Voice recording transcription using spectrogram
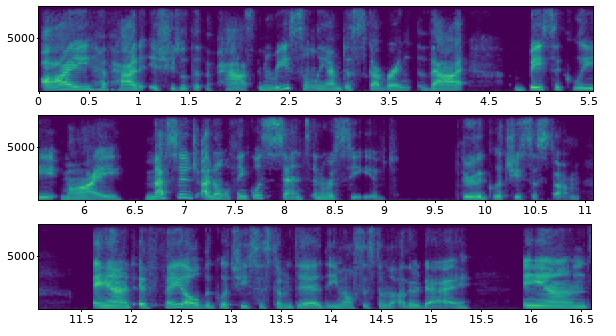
I have had issues with it in the past. And recently I'm discovering that basically my message I don't think was sent and received through the glitchy system. And it failed, the glitchy system did, the email system the other day. And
